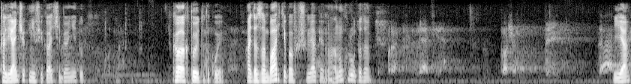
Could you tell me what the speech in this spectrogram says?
Кальянчик, нифига себе они тут. Как, кто это такой? А, это зомбарь, типа, в шляпе. А, ну круто, да. В общем, ты, Я.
